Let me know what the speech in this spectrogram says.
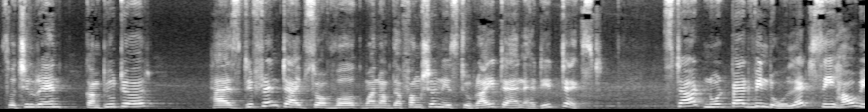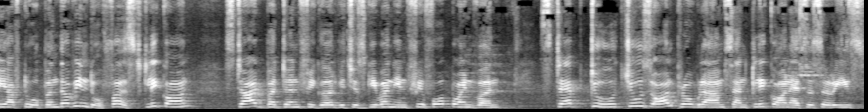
So children, computer has different types of work. One of the function is to write and edit text. Start notepad window. Let's see how we have to open the window. First, click on start button figure which is given in 4.1. Step 2, choose all programs and click on accessories.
